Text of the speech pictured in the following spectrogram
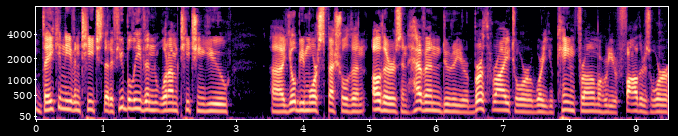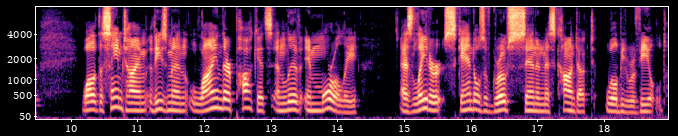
they can even teach that if you believe in what I'm teaching you, uh, you'll be more special than others in heaven due to your birthright or where you came from or who your fathers were, while at the same time these men line their pockets and live immorally as later scandals of gross sin and misconduct will be revealed.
